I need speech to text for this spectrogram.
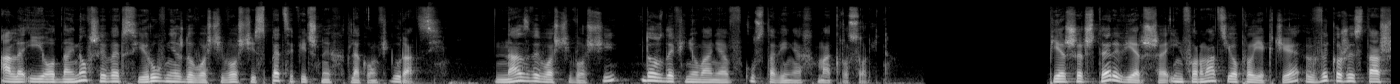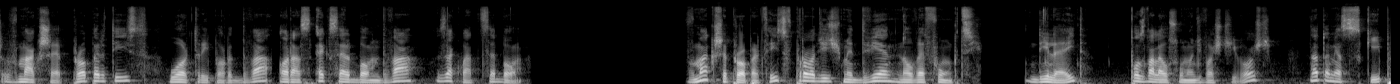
ale i od najnowszej wersji również do właściwości specyficznych dla konfiguracji. Nazwy właściwości do zdefiniowania w ustawieniach MacroSolid. Pierwsze cztery wiersze informacji o projekcie wykorzystasz w Macrze Properties, Word Report 2 oraz Excel BOM 2 w zakładce BOM. W Macrze Properties wprowadziliśmy dwie nowe funkcje. Delayed pozwala usunąć właściwość, natomiast Skip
